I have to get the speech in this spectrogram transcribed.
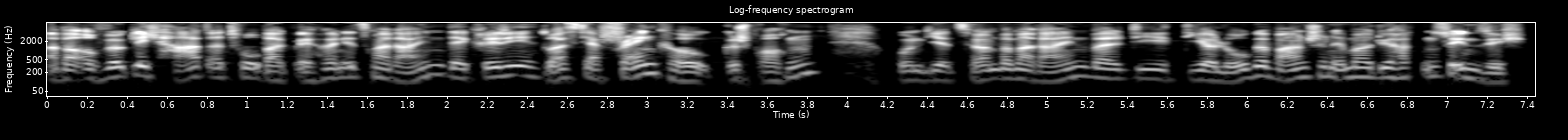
Aber auch wirklich harter Tobak. Wir hören jetzt mal rein. Der Krigi, du hast ja Franco gesprochen. Und jetzt hören wir mal rein, weil die Dialoge waren schon immer, die hatten es in sich.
